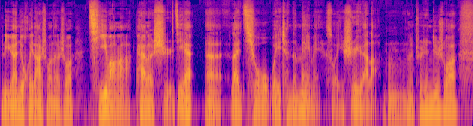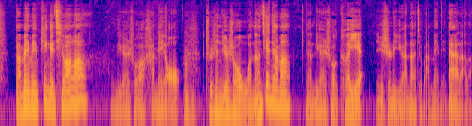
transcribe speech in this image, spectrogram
李渊就回答说呢：“说齐王啊派了使节。”呃，来求微臣的妹妹，所以失约了。嗯，那春申君说：“把妹妹聘给齐王了。”李渊说：“还没有。”春申君说：“我能见见吗？”那李渊说：“可以。”于是李渊呢就把妹妹带来了，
